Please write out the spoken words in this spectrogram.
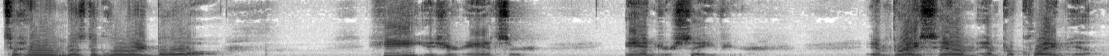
To whom does the glory belong? He is your answer and your Savior. Embrace Him and proclaim Him.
